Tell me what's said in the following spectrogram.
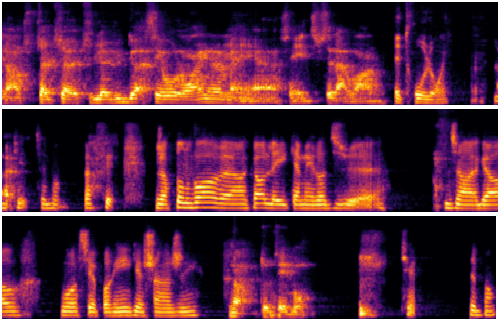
Non, tu, tu- tu- tu l'as vu gosser au loin, là, mais euh, c'est difficile à voir. C'est trop loin. Ok, c'est bon. Parfait. Je retourne voir euh, encore les caméras du, euh, du hangar, voir s'il n'y a pas rien qui a changé. Non, tout est beau. C'est bon.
